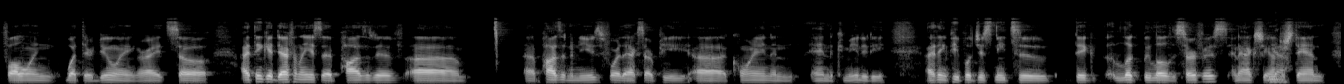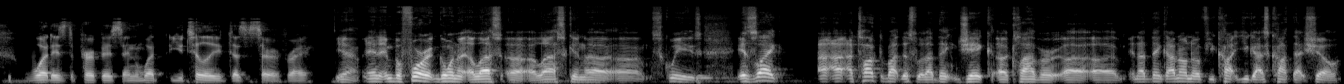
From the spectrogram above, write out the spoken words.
following what they're doing, right? So I think it definitely is a positive. Um, uh, positive news for the XRP uh, coin and and the community. I think people just need to dig look below the surface and actually yeah. understand what is the purpose and what utility does it serve, right? Yeah, and and before going to Alas- uh, Alaskan uh, uh, squeeze, it's like I, I, talked about this with I think Jake uh, Claver, uh, uh, and I think I don't know if you caught you guys caught that show,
